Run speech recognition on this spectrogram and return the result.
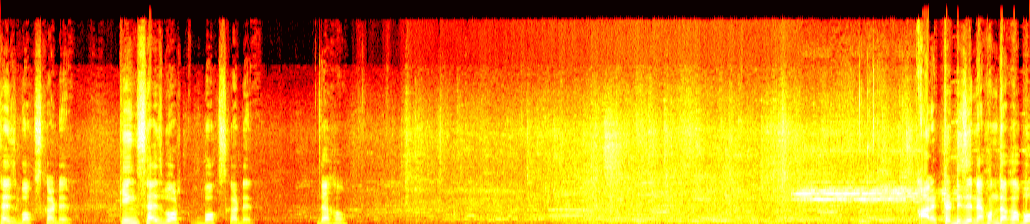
সাইজ বক্স কাটের কিং সাইজ বক্স কাটের দেখো। আরেকটা ডিজাইন এখন দেখাবো।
